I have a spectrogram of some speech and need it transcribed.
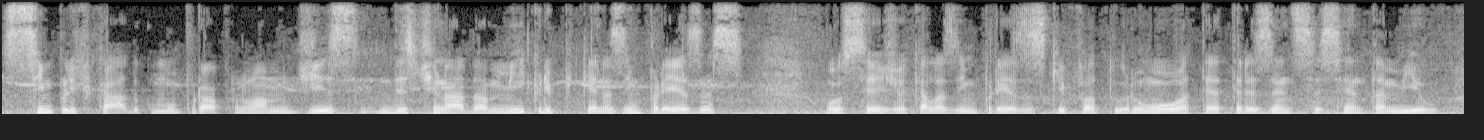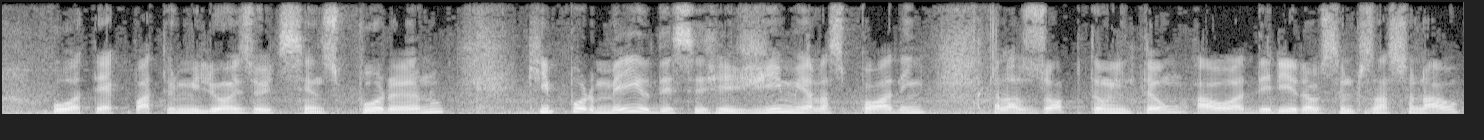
simplificado, como o próprio nome diz, destinado a micro e pequenas empresas, ou seja, aquelas empresas que faturam ou até 360 mil ou até 4 milhões e 800 por ano, que por meio desse regime elas podem, elas optam então, ao aderir ao Simples Nacional,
